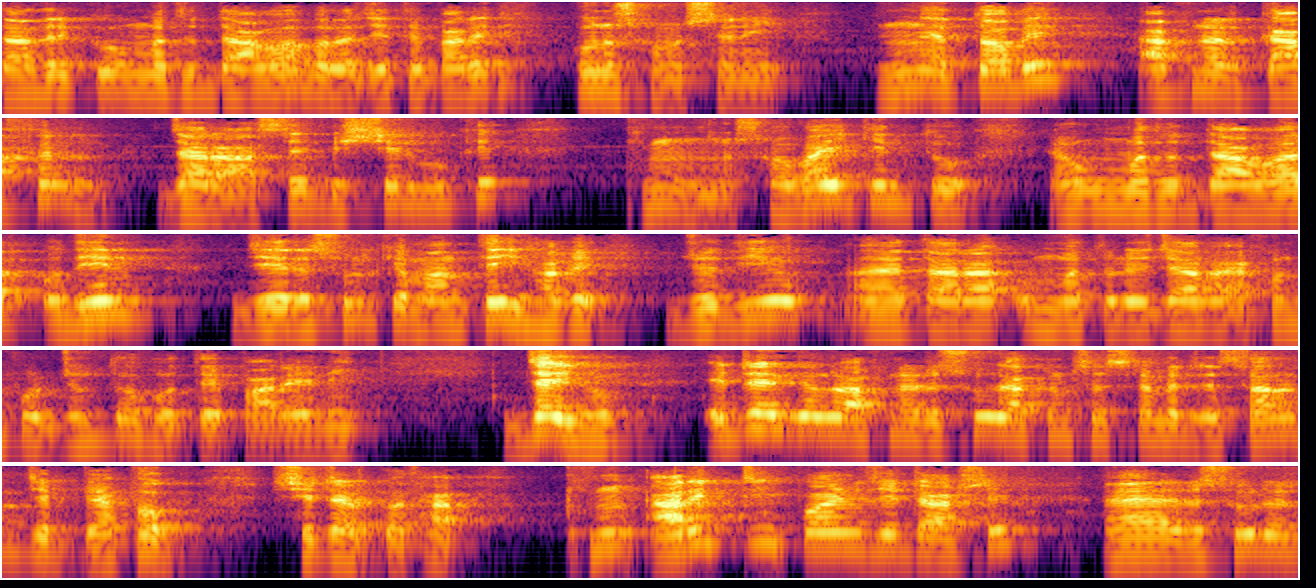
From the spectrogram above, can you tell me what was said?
তাদেরকে উম্মতুল দাওয়া বলা যেতে পারে, কোনো সমস্যা নেই। তবে আপনার কাফের যারা আছে বিশ্বের বুকে, হম, সবাই কিন্তু উম্মাতুল দাওয়ার অধীন যে রসুলকে মানতেই হবে, যদিও তারা উম্মাতুল যাবা এখন পর্যন্ত হতে পারেনি। যাই হোক এটাই গেল আপনার রসুল আকরম ইসলামের রেসালত যে ব্যাপক, সেটার কথা। আরেকটি পয়েন্ট যেটা আসে রসুলের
